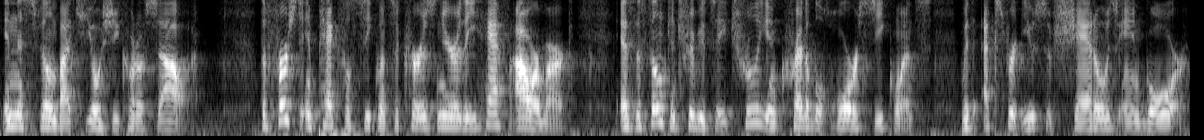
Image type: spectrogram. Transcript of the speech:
in this film by Kiyoshi Kurosawa. The first impactful sequence occurs near the half hour mark, as the film contributes a truly incredible horror sequence with expert use of shadows and gore.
